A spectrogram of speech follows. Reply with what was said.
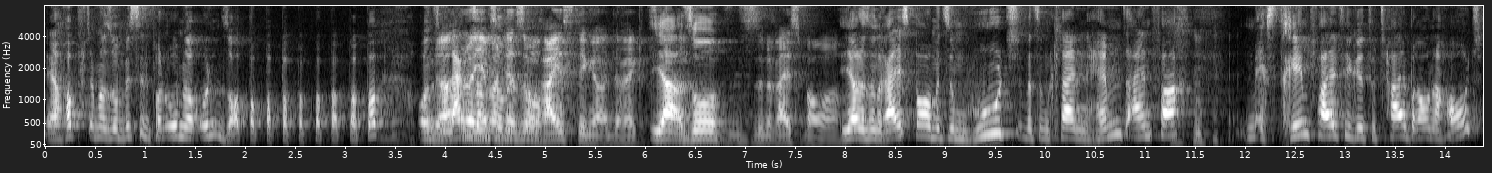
er hopft immer so ein bisschen von oben nach unten, so bop, bop, bop, bop, bop, bop, bop, bop. Und oder, so langsam oder jemand, so der so, so Reisdinger direkt. Ja, äh, so. So ein Reisbauer. Ja, oder so ein Reisbauer mit so einem Hut, mit so einem kleinen Hemd einfach. extrem faltige, total braune Haut.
